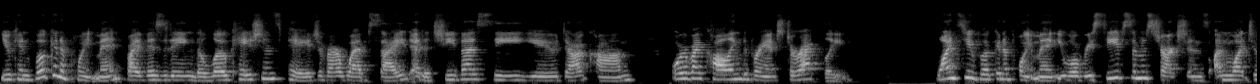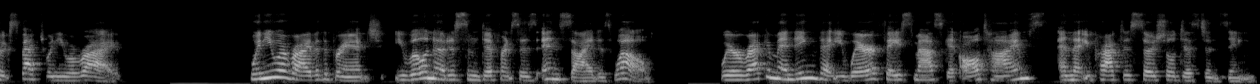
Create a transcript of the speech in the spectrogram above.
You can book an appointment by visiting the locations page of our website at achievacu.com or by calling the branch directly. Once you book an appointment, you will receive some instructions on what to expect when you arrive. When you arrive at the branch, you will notice some differences inside as well. We're recommending that you wear a face mask at all times and that you practice social distancing.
